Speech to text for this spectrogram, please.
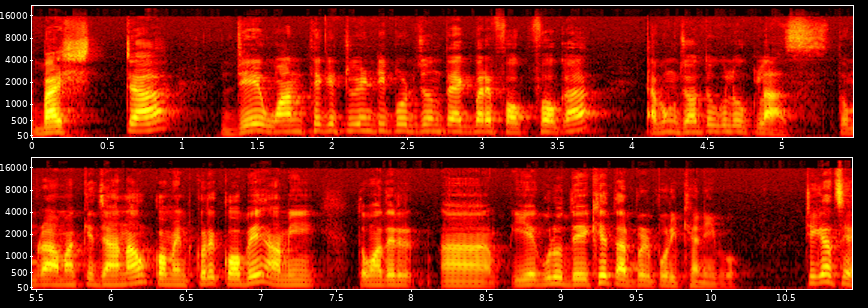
বাইশটা ডে ওয়ান থেকে টোয়েন্টি পর্যন্ত একবারে ফকফকা এবং যতগুলো ক্লাস তোমরা আমাকে জানাও কমেন্ট করে কবে আমি তোমাদের ইয়েগুলো দেখে তারপরে পরীক্ষা নিব। ঠিক আছে?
